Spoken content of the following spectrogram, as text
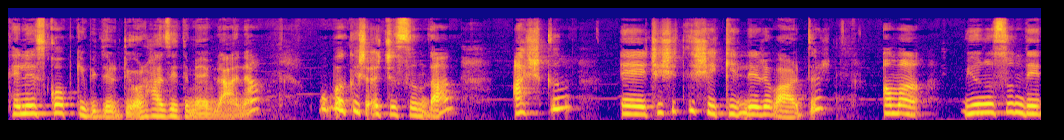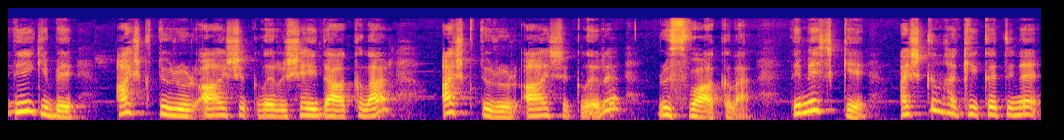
teleskop gibidir diyor Hazreti Mevlana. Bu bakış açısından aşkın e, çeşitli şekilleri vardır. Ama Yunus'un dediği gibi aşk dürür aşıkları şeyda kılar, aşk dürür aşıkları rüsva kılar. Demek ki aşkın hakikatine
